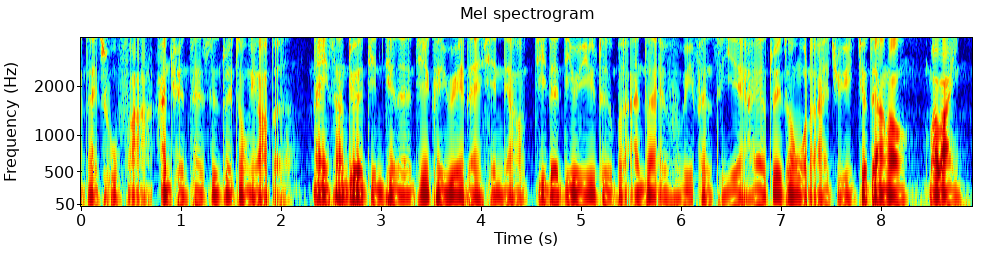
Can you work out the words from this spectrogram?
再出发，安全才是最重要的。那以上就是今天的杰克越野来闲聊，记得订阅 YouTube，按赞 FB 粉丝页，还有追踪我的 IG。就这样喽，拜拜。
